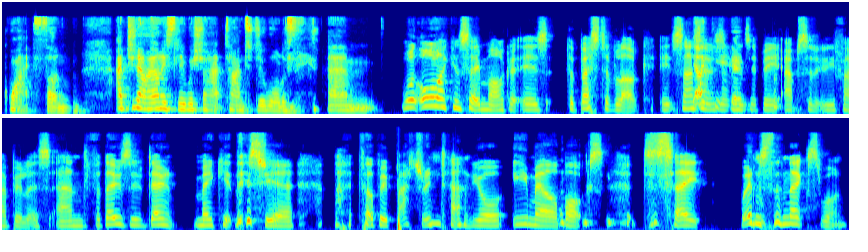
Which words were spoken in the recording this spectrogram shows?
quite fun. And, you know, I honestly wish I had time to do all of this. Um, Well, all I can say, Margaret, is the best of luck. It sounds like it's you. going to be absolutely fabulous. And for those who don't make it this year, they'll be battering down your email box to say, when's the next one?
